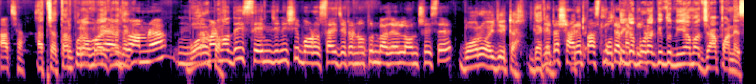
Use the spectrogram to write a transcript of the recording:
আচ্ছা। আচ্ছা তারপরে আমরা এখানে দেখেন আমরা বড়টা। মধ্যেই সেম জিনিসই বড় সাইজ যেটা নতুন বাজারে লঞ্চ হয়েছে। বড় এই যেটা দেখেন। যেটা সাড়ে এটা- পাঁচ লিটার প্রত্যেকটা? প্রোডাক্ট কিন্তু নিয়ামা জাপানেস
